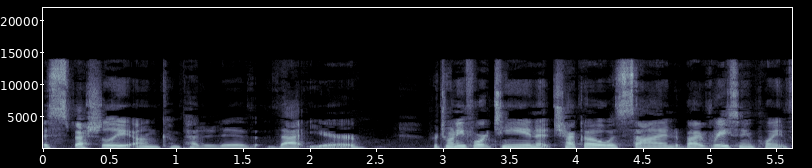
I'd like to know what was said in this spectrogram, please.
especially uncompetitive that year. For 2014, Checo was signed by Racing Point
